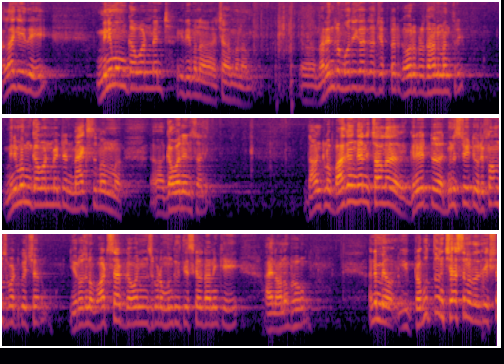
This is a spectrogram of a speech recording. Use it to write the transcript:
అలాగే ఇది మినిమం గవర్నమెంట్ ఇది మన చ- మన నరేంద్ర మోదీ గారు గారు చెప్తారు గౌరవ ప్రధానమంత్రి. Minimum government and maximum governance అని. దాంట్లో భాగంగానే చాలా గ్రేట్ అడ్మినిస్ట్రేటివ్ రిఫార్మ్స్ పట్టుకొచ్చారు. ఈ రోజున వాట్సాప్ గవర్నెన్స్ కూడా ముందుకు తీసుకెళ్ళడానికి ఆయన అనుభవం. అంటే మేము ఈ ప్రభుత్వం చేస్తున్నది అధ్యక్ష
